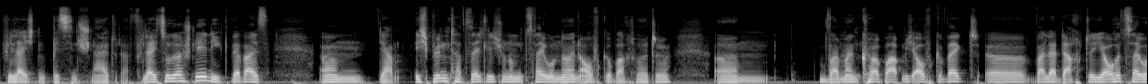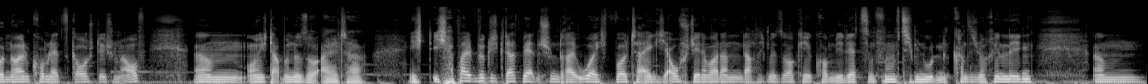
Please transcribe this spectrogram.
vielleicht ein bisschen schneit oder vielleicht sogar Schnee liegt, wer weiß. Ähm, ja, ich bin tatsächlich schon um 2.09 Uhr aufgewacht heute, ähm, weil mein Körper hat mich aufgeweckt, äh, weil er dachte, ja, 2.09 Uhr, komm, let's go, steh schon auf. Ähm, und ich dachte mir nur so, Alter, ich, ich habe halt wirklich gedacht, wir hätten schon 3 Uhr. Ich wollte eigentlich aufstehen, aber dann dachte ich mir so, okay, komm, die letzten 50 Minuten kann sich noch hinlegen. Ähm,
